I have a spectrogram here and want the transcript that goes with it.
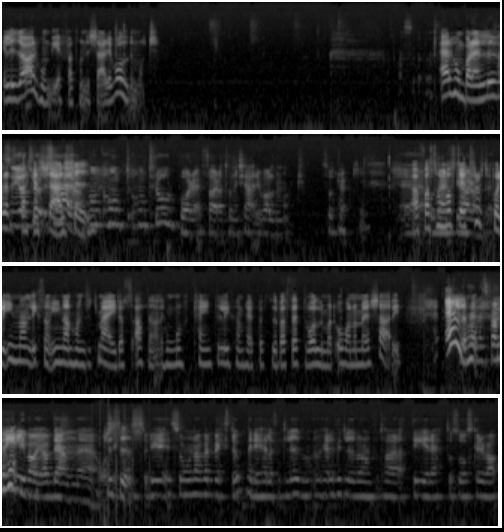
Eller gör hon det för att hon är kär i Voldemort? Alltså, Är hon bara en lurad Alltså stackars kär tjej? hon, hon, hon tror på det för att hon är kär i Voldemort. Så tror jag. Eh, Ja, fast hon måste ju ha hon trott på det innan, liksom, innan hon gick med i dödsätarna. Hon kan ju inte liksom helt plötsligt bara sett Voldemort och honom är kär i. Eller hon, hennes familj var ju av den uh, åsikten. Precis. Så, det, så hon har väl växt upp med det hela sitt liv. Och hela sitt liv har hon fått höra att det är rätt och så ska det vara.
